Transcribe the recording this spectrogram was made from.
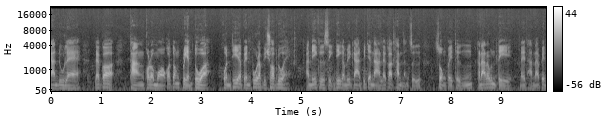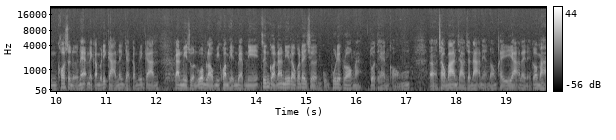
การดูแล แล้วก็ทางครมก็ต้องเปลี่ยนตัวคนที่จะเป็นผู้รับผิดชอบด้วย อันนี้คือสิ่งที่กรรมธิการพิจารณาแล้วก็ทำหนังสือส่งไปถึงคณะรัฐมนตรี ในฐานะเป็นข้อเสนอแนะในกรรมธิการเนื่องจากกรรมธิการการมีส่วนร่วมเรามีความเห็นแบบนี้ ซึ่งก่อนหน้านี้เราก็ได้เชิญกลุ่มผู้เรียกร้องนะตัวแทนของอชาวบ้านชาวจนะเนี่ยน้องไคริยะอะไรเนี่ยก็มา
